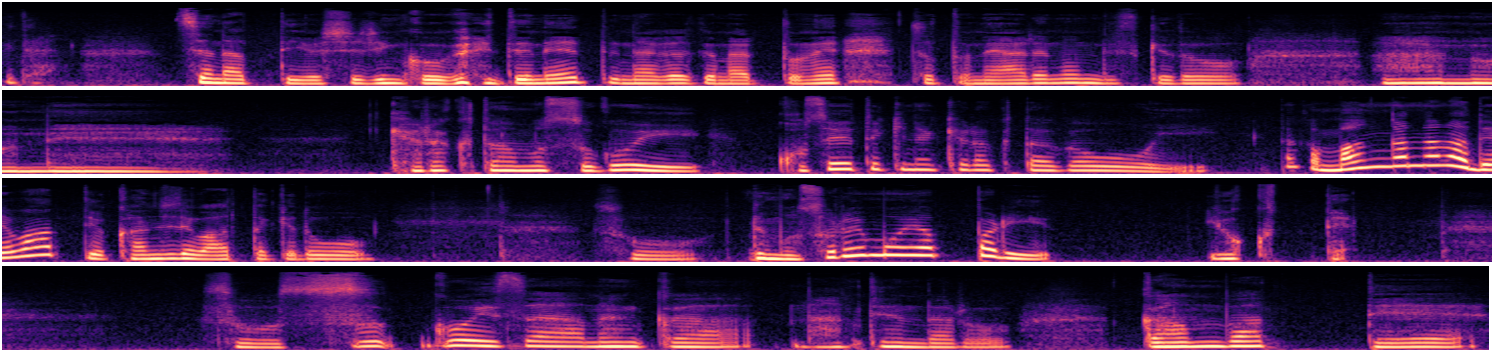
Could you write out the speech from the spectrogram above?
みたいな。セナっていう主人公がいてねって長くなるとねちょっとねあれなんですけどあのねキャラクターもすごい個性的なキャラクターが多い。なんか漫画ならではっていう感じではあったけどそうでもそれもやっぱりよくって。そうすっごいさなんかなんて言うんだろう。頑張って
